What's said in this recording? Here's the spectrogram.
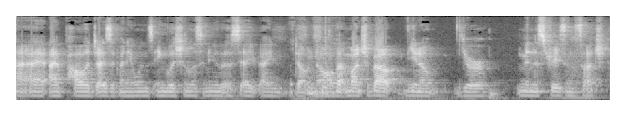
I, I apologize if anyone's English and listening to this. I, I don't know all that much about you know your ministries and such,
